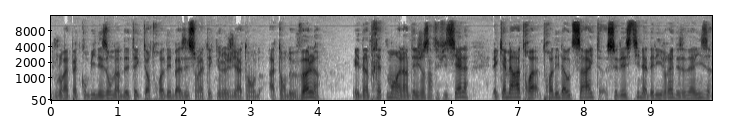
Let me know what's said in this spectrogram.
je vous le répète, combinaison d'un détecteur 3D basé sur la technologie à temps, de vol et d'un traitement à l'intelligence artificielle, les caméras 3, d d'Outside se destinent à délivrer des analyses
